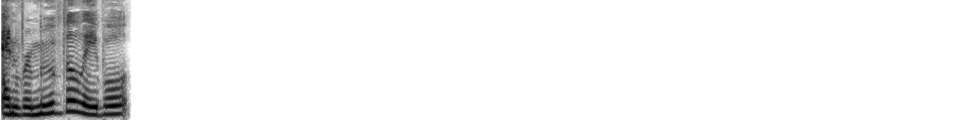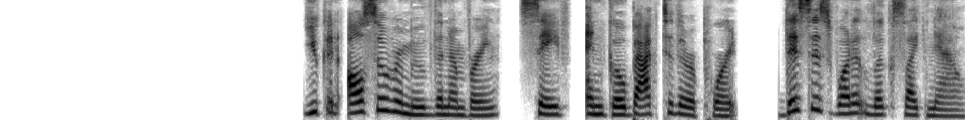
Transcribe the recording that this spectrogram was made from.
and remove the label You can also remove the numbering, save, and go back to the report. This is what it looks like now.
